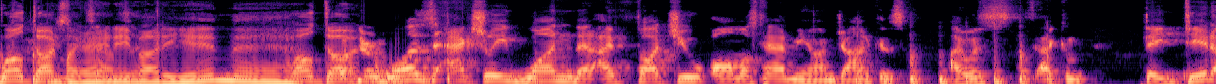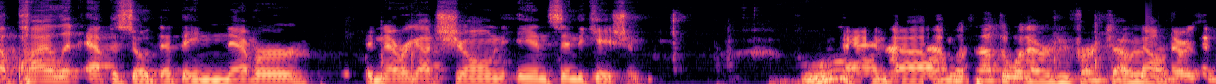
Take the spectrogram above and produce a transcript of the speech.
Well done, Is Mike. there Sampson. anybody in there? Well done. There was actually one that I thought you almost had me on, John, because I was I com- they did a pilot episode that they never it never got shown in syndication. Ooh, And that, that um, was not the one I was referring to. I was no, there was a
